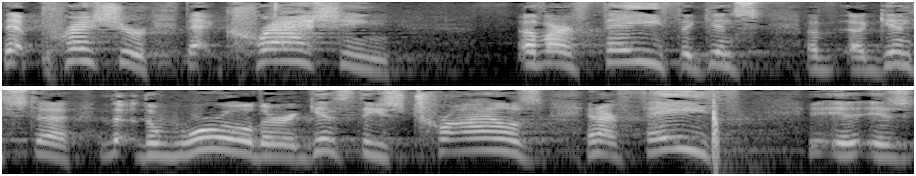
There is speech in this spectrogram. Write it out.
That pressure, that crashing of our faith against, against uh, the, the, world or against these trials. And our faith is,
